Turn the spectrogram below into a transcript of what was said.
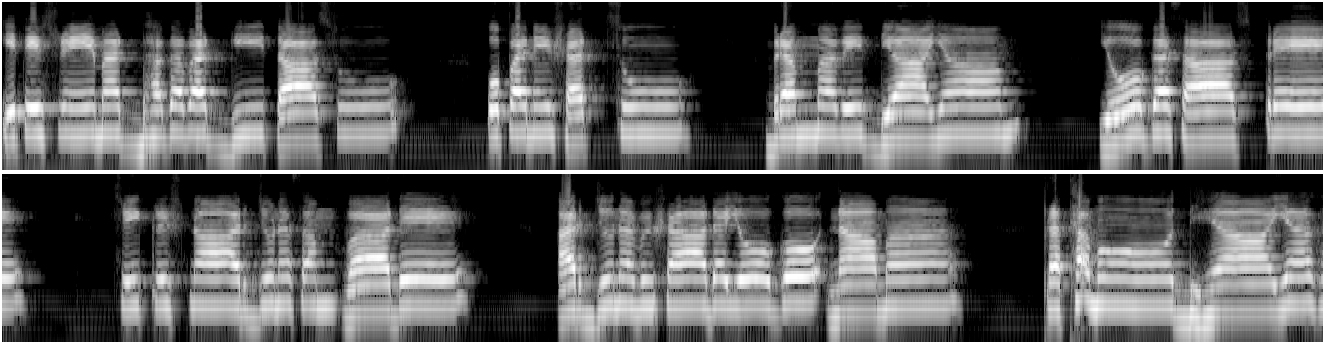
इति श्रीमद्भगवद्गीतासु उपनिषत्सु ब्रह्मविद्यायां योगशास्त्रे श्रीकृष्णार्जुनसंवादे अर्जुनविषादयोगो नाम प्रथमोऽध्यायः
